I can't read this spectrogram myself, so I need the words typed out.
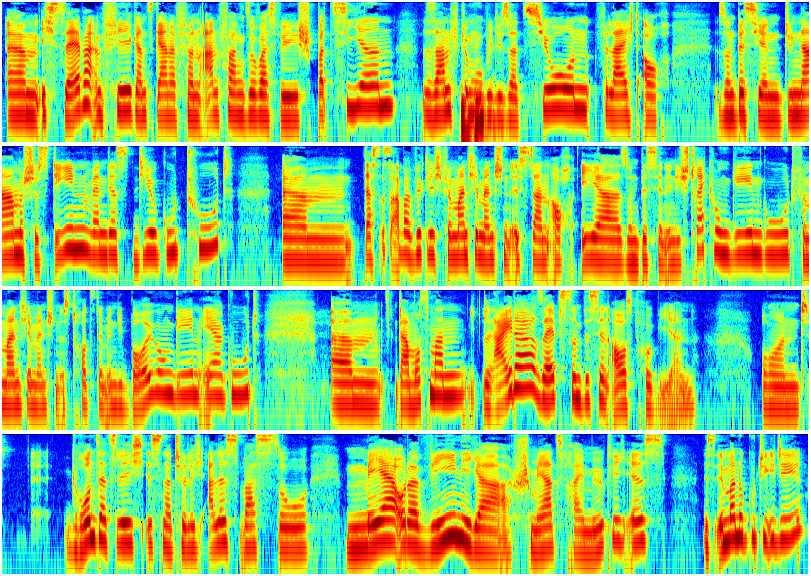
Ähm, ich selber empfehle ganz gerne für einen Anfang sowas wie Spazieren, sanfte mhm. Mobilisation, vielleicht auch so ein bisschen dynamisches Dehnen, wenn das dir gut tut. Ähm, das ist aber wirklich für manche Menschen ist dann auch eher so ein bisschen in die Streckung gehen gut, für manche Menschen ist trotzdem in die Beugung gehen eher gut. ähm, da muss man leider selbst so ein bisschen ausprobieren. Und äh, grundsätzlich ist natürlich alles, was so mehr oder weniger schmerzfrei möglich ist, ist immer eine gute Idee.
